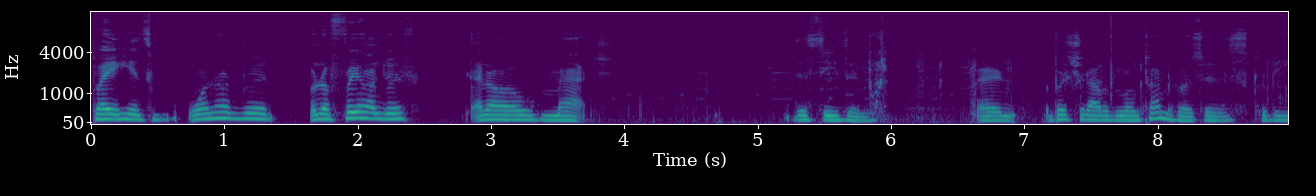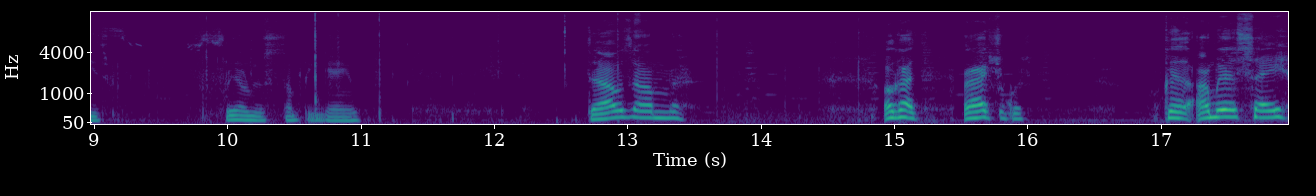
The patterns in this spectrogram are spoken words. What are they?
play his 100 or the 300th NRL match this season. And I'm pretty sure that was a long time ago, so this could be his 300 something game. So that was, um. Oh, an actual question. Okay, I'm gonna say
